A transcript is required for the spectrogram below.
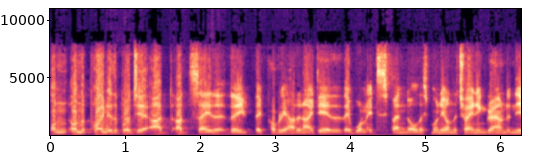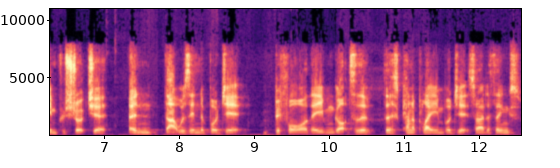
on on the point of the budget, I'd I'd say that they, they probably had an idea that they wanted to spend all this money on the training ground and the infrastructure, and that was in the budget before they even got to the, the kind of playing budget side of things.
